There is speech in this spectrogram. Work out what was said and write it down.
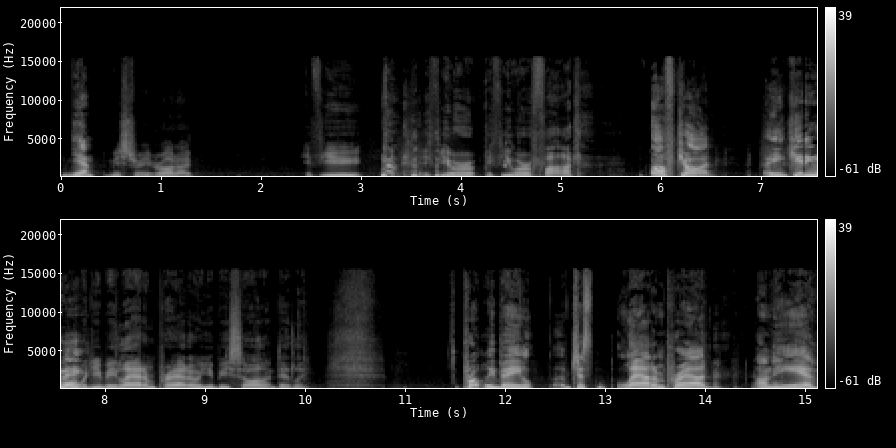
yep. Mystery. Righto. If you if you were if you were a fart, Oh God, are you kidding me? would you be loud and proud or would you be silent, deadly? Probably be just loud and proud. I'm here.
